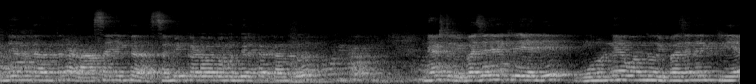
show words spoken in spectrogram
ಇದೇನದ ರಾಸಾಯನಿಕ ಸಮೀಕರಣವನ್ನು ಹೊಂದಿರತಕ್ಕಂಥದ್ದು. ನೆಕ್ಸ್ಟ್ ವಿಭಜನೆ ಕ್ರಿಯೆಯಲ್ಲಿ ಮೂರನೇ ಒಂದು ವಿಭಜನೆ ಕ್ರಿಯೆ,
